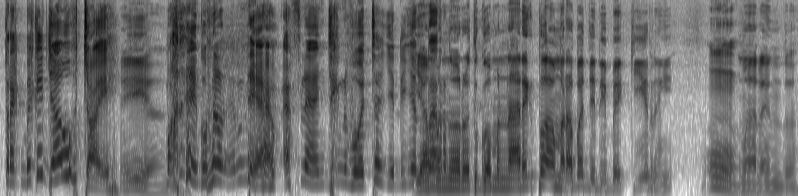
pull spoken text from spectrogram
track backnya jauh coy Iya. Makanya gue bilang ini DMF nih anjing nih bocah jadinya Yang ntar. menurut gua menarik tuh Amrabat jadi back kiri. Hmm. Kemarin tuh.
